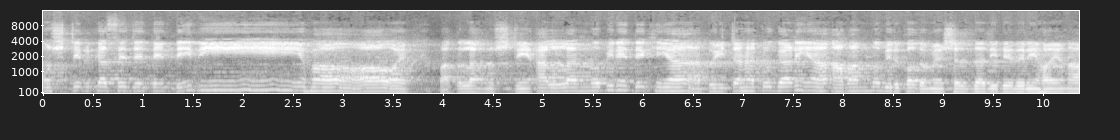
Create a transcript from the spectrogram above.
মুষ্টির কাছে যেতে দেরি হয়। পাতলা মুষ্টি আল্লাহ নবীরে দেখিয়া দুইটা হাঁটু গাড়িয়া আমার নবীর কদমে সেজদা দিতে দেরি হয় না।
